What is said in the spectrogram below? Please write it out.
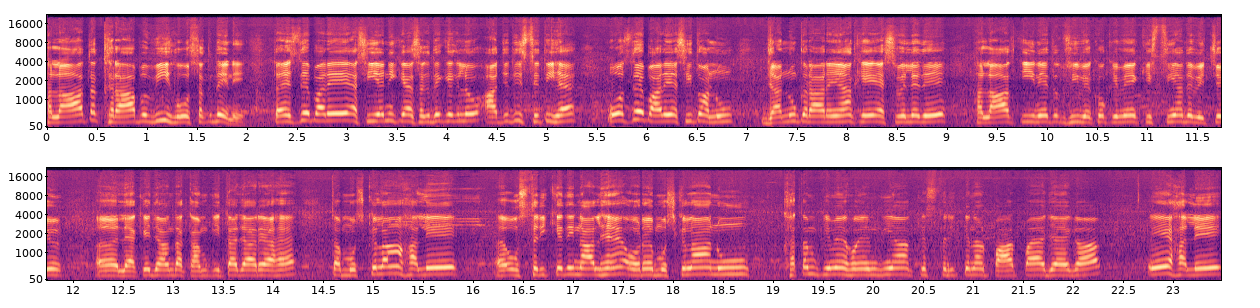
ਹਾਲਾਤ ਖਰਾਬ ਵੀ ਹੋ ਸਕਦੇ ਨੇ। ਤਾਂ ਇਸ ਦੇ ਬਾਰੇ ਅਸੀਂ ਇਹ ਨਹੀਂ ਕਹਿ ਸਕਦੇ ਕਿ ਲੋ ਅੱਜ ਦੀ ਸਥਿਤੀ ਹੈ, ਉਸ ਦੇ ਬਾਰੇ ਅਸੀਂ ਤੁਹਾਨੂੰ ਜਾਣੂ ਕਰਾ ਰਹੇ ਹਾਂ ਕਿ ਇਸ ਵੇਲੇ ਦੇ ਹਾਲਾਤ ਕੀ ਨੇ। ਤੇ ਤੁਸੀਂ ਵੇਖੋ ਕਿਵੇਂ ਕਿਸ਼ਤੀਆਂ ਦੇ ਵਿੱਚ ਲੈ ਕੇ ਜਾਣ ਦਾ ਕੰਮ ਕੀਤਾ ਜਾ ਰਿਹਾ ਹੈ। ਤਾਂ ਮੁਸ਼ਕਲਾਂ ਹਾਲੇ ਉਸ ਤਰੀਕੇ ਦੇ ਨਾਲ ਹੈ ਔਰ ਮੁਸ਼ਕਲਾਂ ਨੂੰ ਖਤਮ ਕਿਵੇਂ ਹੋਣਗੀਆਂ, ਕਿਸ ਤਰੀਕੇ ਨਾਲ ਪਾਰ ਪਾਇਆ ਜਾਏਗਾ, ਇਹ ਹਾਲੇ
